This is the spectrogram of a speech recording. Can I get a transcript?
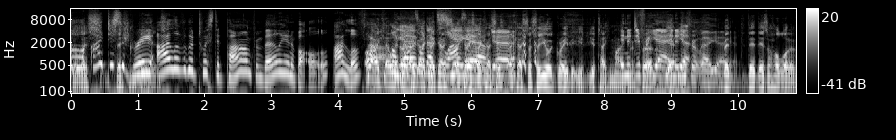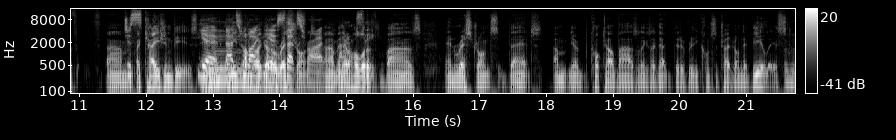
the Oh, less I disagree. I love a good twisted palm from Burleigh in a bottle. I love Oh, that. okay. Well, Oh, yeah, okay, okay, okay, so, okay, yeah. okay, so, Yeah. okay, so, so you agree, but you, you're taking my in a different, further. yeah, in a different way, yeah. but. There, there's a whole lot of um, Just- occasion beers. Yeah, and that's anytime what I- I go to yes, a that's restaurant, right. um, and there are a whole lot of bars and restaurants that, um, you know, cocktail bars and things like that that have really concentrated on their beer list. Mm-hmm.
